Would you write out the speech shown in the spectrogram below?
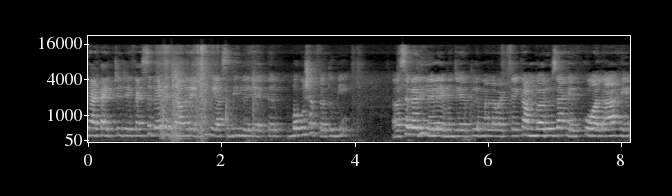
ह्या टाईपचे जे काय सगळे ह्याच्यावर आहे ना हे असं दिलेलं आहे. तर बघू शकता तुम्ही. अं, सगळं दिलेलं आहे. म्हणजे आपलं मला वाटतंय कांगारूज आहेत कोआला आहे.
